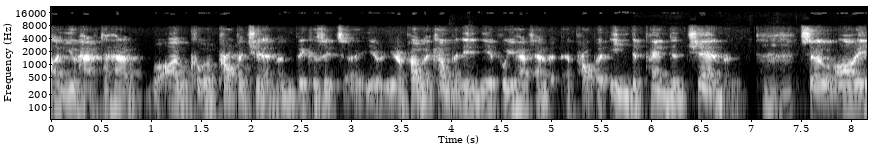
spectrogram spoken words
uh, you have to have what I would call a proper chairman because it's a, you're, you're, a public company and therefore you have to have a, proper independent chairman. Mm-hmm. So I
